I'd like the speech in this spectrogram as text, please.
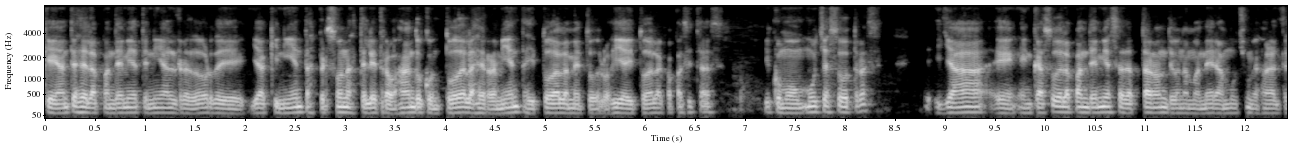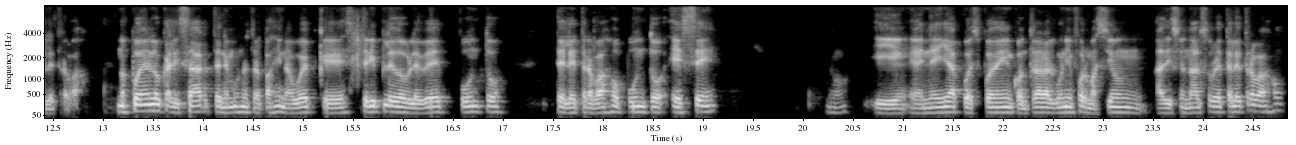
que antes de la pandemia tenía alrededor de ya 500 personas teletrabajando con todas las herramientas y toda la metodología y toda la capacidad. Y como muchas otras, ya eh, en caso de la pandemia se adaptaron de una manera mucho mejor al teletrabajo. Nos pueden localizar, tenemos nuestra página web que es www.teletrabajo.es, ¿no? Y en ella pues pueden encontrar alguna información adicional sobre teletrabajo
